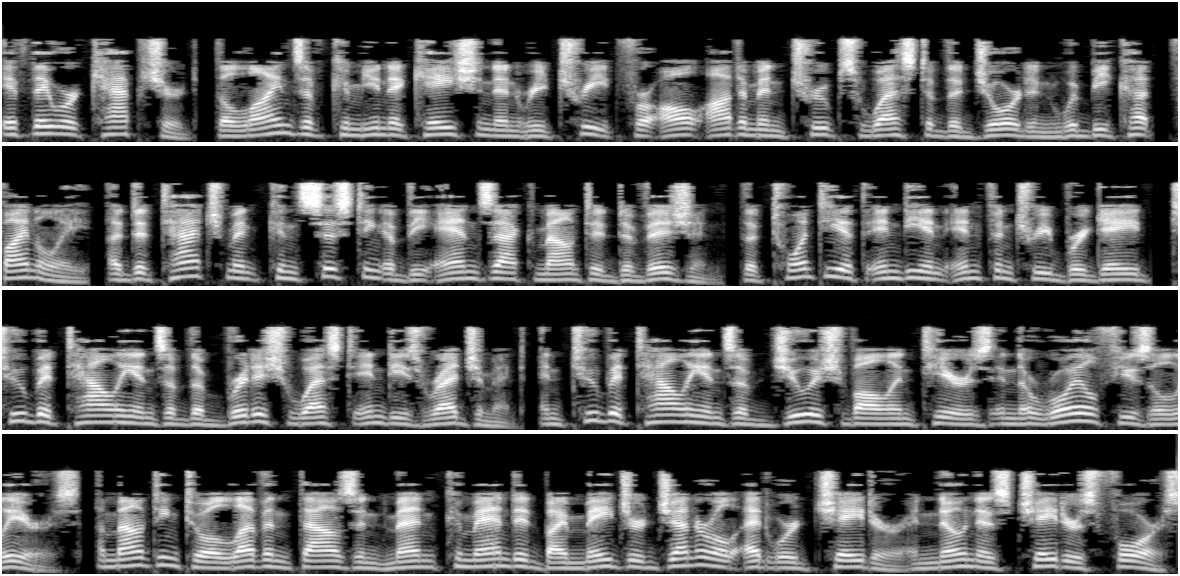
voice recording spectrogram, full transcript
If they were captured, the lines of communication and retreat for all Ottoman troops west of the Jordan would be cut. Finally, a detachment consisting of the Anzac Mounted Division, the 20th Indian Infantry Brigade, two battalions of the British West Indies Regiment, and two battalions of Jewish volunteers in the Royal Fusiliers, amounting to 11,000 men commanded by Major General Edward Chaytor and known as Chaytor's Force,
